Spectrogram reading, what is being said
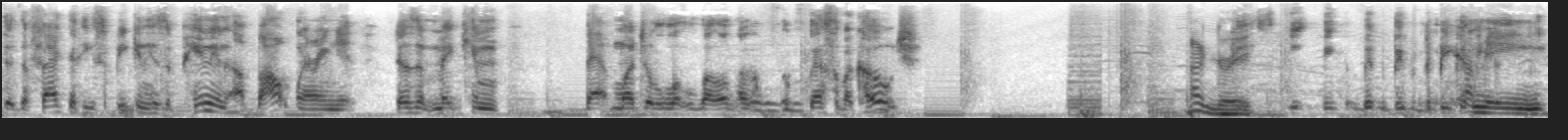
the, the fact that he's speaking his opinion about wearing it doesn't make him that much a l- l- l- less of a coach. I agree. Because I mean,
